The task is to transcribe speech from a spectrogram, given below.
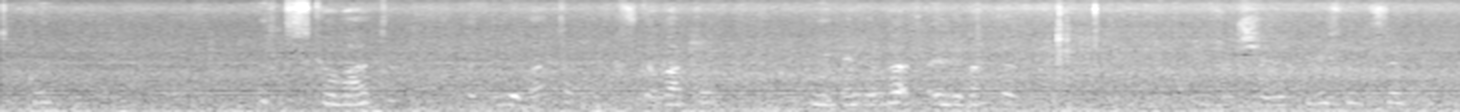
Такой экскаватор. Элеватор. Экскаватор. Не элеватор. Элеватор. Изучает лестницы.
